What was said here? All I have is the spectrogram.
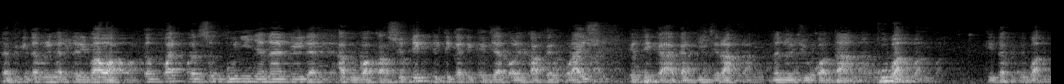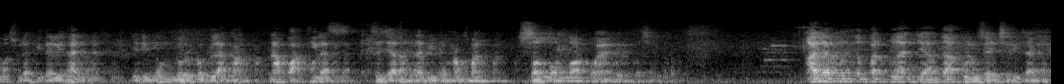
Tapi kita melihat dari bawah. Tempat bersembunyinya Nabi dan Abu Bakar Siddiq ketika dikejar oleh kafir Quraisy ketika akan hijrah menuju kota Kuba kita kubah sudah kita lihat. Jadi mundur ke belakang. Nampak tilas sejarah Nabi Muhammad sallallahu alaihi wasallam? Adapun tempat belanja tak perlu saya ceritakan.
